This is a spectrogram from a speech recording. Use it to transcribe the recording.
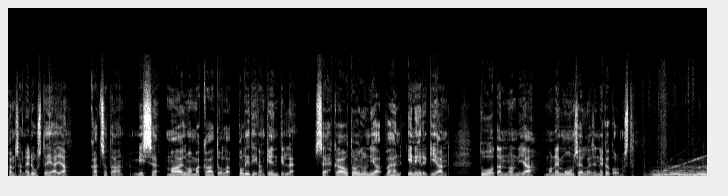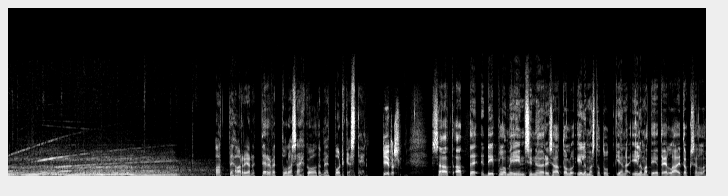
kansanedustaja ja katsotaan, missä maailma makaa tuolla politiikan kentillä sähköautoilun ja vähän energian tuotannon ja monen muun sellaisen näkökulmasta. Atte Harjanne, tervetuloa Sähköautomiehet podcastiin. Kiitos. Sä oot Atte diplomi-insinööri, sä oot ollut ilmastotutkijana Ilmatieteen laitoksella,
